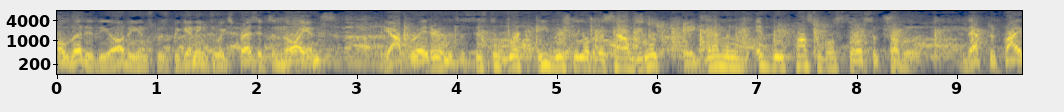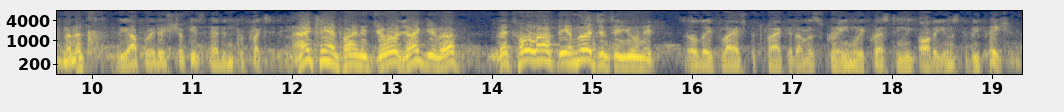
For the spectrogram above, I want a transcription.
Already the audience was beginning to express its annoyance. The operator and his assistant worked feverishly over the sound unit. They examined every possible source of trouble. And after five minutes, the operator shook his head in perplexity. I can't find it, George. I give up. Let's hold out the emergency unit. So they flashed a placard on the screen requesting the audience to be patient.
